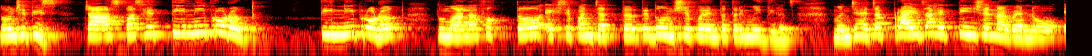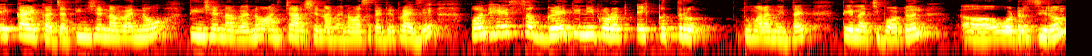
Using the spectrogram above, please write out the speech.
दोनशे तीसच्या आसपास हे तिन्ही प्रोडक्ट तिन्ही प्रोडक्ट तुम्हाला फक्त एकशे पंच्याहत्तर ते दोनशेपर्यंत तरी मिळतीलच. म्हणजे ह्याच्या प्राईज आहेत तीनशे नव्याण्णव एका एकाच्या तीनशे नव्याण्णव तीनशे नव्याण्णव आणि चारशे नव्याण्णव असं काहीतरी प्राईज आहे. पण हे सगळे तिन्ही प्रोडक्ट एकत्र तुम्हाला मिळत आहेत तेलाची बॉटल वॉटर सिरम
